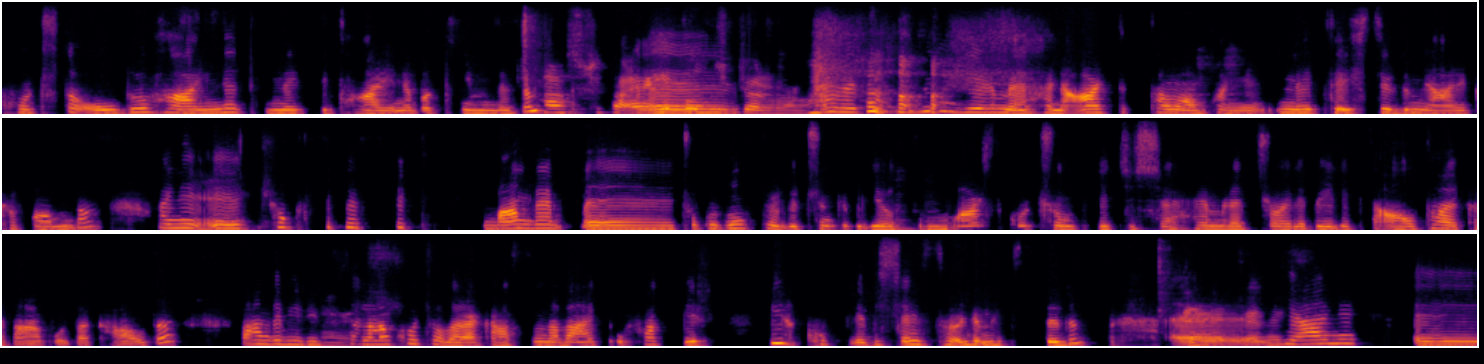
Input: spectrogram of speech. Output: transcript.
Koç'ta olduğu haline net bir tarihine bakayım dedim. Ha, süper. Evet, ee, unutuyorum onu. evet 2020 hani artık tamam hani netleştirdim yani kafamda. Hani e, çok spesifik ben de e, çok uzun sürdü çünkü biliyorsun Mars Koç'un geçişi hem retro ile birlikte 6 ay kadar burada kaldı. Ben de bir yükselen evet. koç olarak aslında belki ufak bir bir kuple bir şey söylemek istedim. Evet, ee, evet. Yani e,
